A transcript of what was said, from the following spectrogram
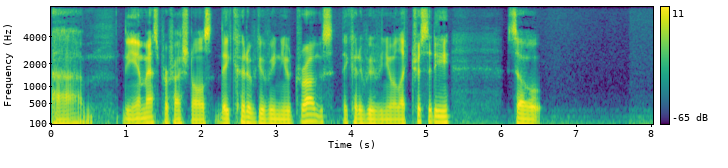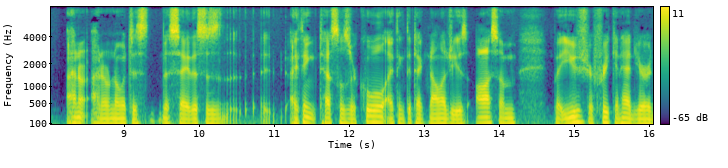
um, the EMS professionals, they could have given you drugs, they could have given you electricity. So I don't I don't know what to, to say. This is I think Teslas are cool. I think the technology is awesome, but use your freaking head. You're a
